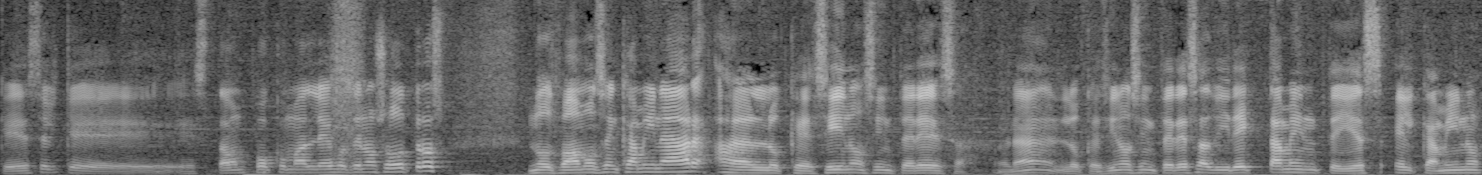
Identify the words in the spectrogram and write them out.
que es el que está un poco más lejos de nosotros, nos vamos a encaminar a lo que sí nos interesa, ¿verdad? Lo que sí nos interesa directamente y es el camino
